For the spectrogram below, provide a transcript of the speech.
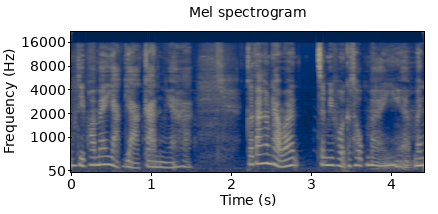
บางทีพ่อแม่อยากหย่ากันเงี้ยค่ะ ก็ตั้งคำถามว่าจะมีผลกระทบไหมอย่างเงี้ยมัน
